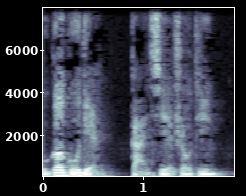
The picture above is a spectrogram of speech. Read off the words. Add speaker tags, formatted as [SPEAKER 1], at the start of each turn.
[SPEAKER 1] 谷歌古典，感谢收听。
